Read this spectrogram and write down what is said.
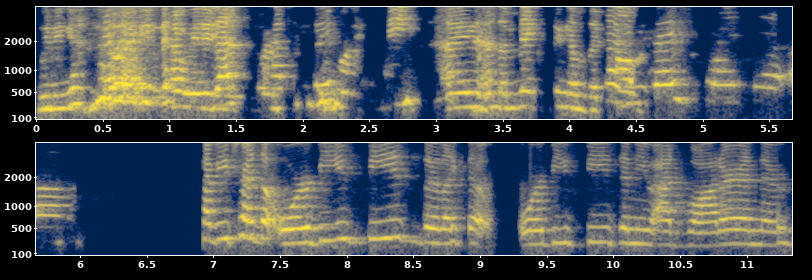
we didn't get to. I know, we didn't. That's for something like me I with the mixing of the Have colors. you guys tried the, um, Have you tried the Orbeez beads? They're like the Orbeez beads, and you add water, and they're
